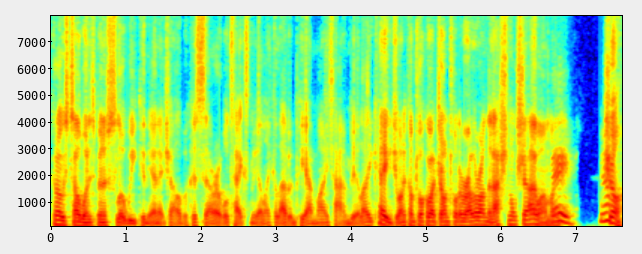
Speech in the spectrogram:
can always tell when it's been a slow week in the NHL because Sarah will text me at like 11 p.m. my time and be like, "Hey, do you want to come talk about John Tortorella on the national show?" I'm like, Hey, yeah. "Sure."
